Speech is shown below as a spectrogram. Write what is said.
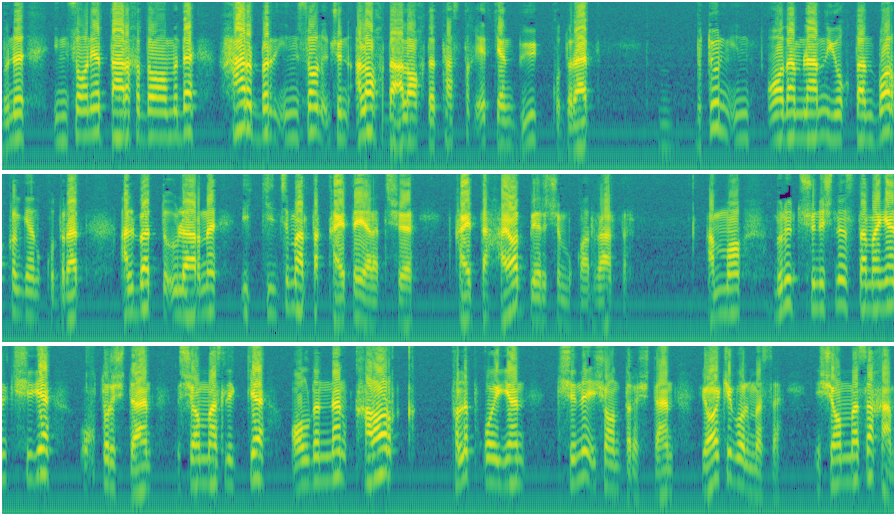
Buni insoniyat tarixi davomida har bir inson uchun alohida alohida tasdiq etgan buyuk qudrat butun odamlarni yo'qdan bor qilgan qudrat albatta ularni ikkinchi marta qayta yaratishi qayta hayot berishi muqarrardir. Ammo buni tushunishni istamagan kishiga uqtirishdan ishonmaslikka oldindan qaror qilib qo'ygan kishini ishontirishdan yoki bo'lmasa ishonmasa ham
